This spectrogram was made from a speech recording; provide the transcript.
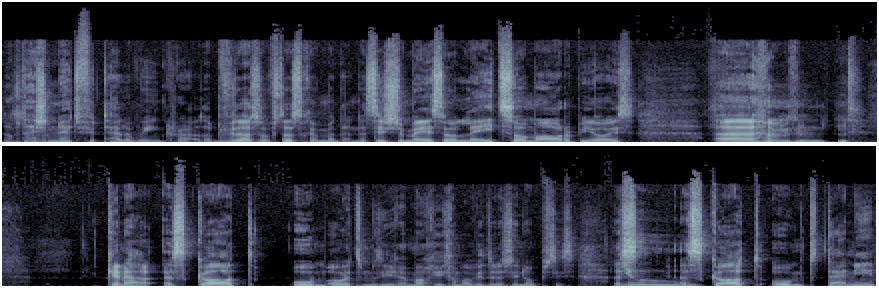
Aber so. das ist nicht für die Halloween-Crowd. Aber für das, auf das kommen wir dann. Es ist mehr so Late Sommer bei uns. Ähm, genau, es geht um. Oh, jetzt muss ich, mache ich mal wieder eine Synopsis. Es, Juhu. es geht um Danny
